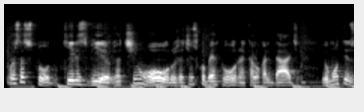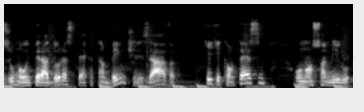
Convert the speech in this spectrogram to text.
processo todo, que eles viram, já tinham ouro, já tinham descoberto ouro naquela localidade, e o Montezuma, o imperador azteca, também utilizava, o que, que acontece? O nosso amigo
